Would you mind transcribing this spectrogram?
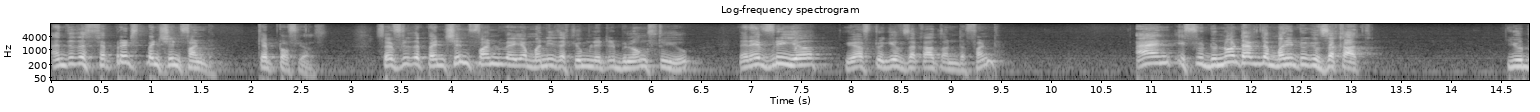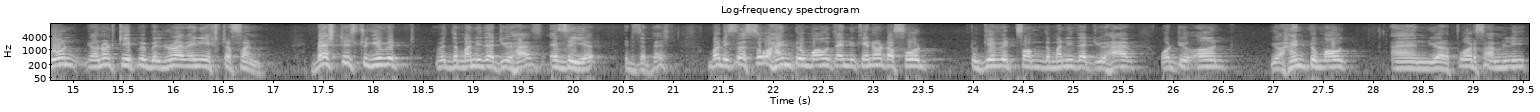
and there's a separate pension fund kept of yours. So if it is a pension fund where your money is accumulated belongs to you, then every year you have to give zakat on the fund. And if you do not have the money to give zakat, you don't, you're not capable, you don't have any extra fund. Best is to give it with the money that you have every year, it's the best. But if you're so hand to mouth and you cannot afford to give it from the money that you have, what you earn, you're hand to mouth and you're a poor family,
